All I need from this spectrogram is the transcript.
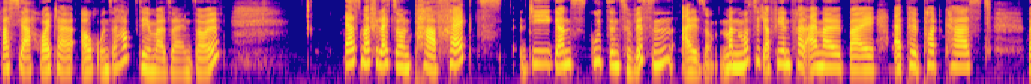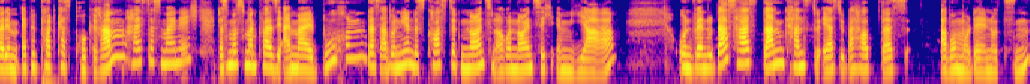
was ja heute auch unser Hauptthema sein soll. Erstmal vielleicht so ein paar Facts, die ganz gut sind zu wissen. Also, man muss sich auf jeden Fall einmal bei Apple Podcast bei dem Apple Podcast Programm heißt das, meine ich. Das muss man quasi einmal buchen. Das Abonnieren, das kostet 19,90 Euro im Jahr. Und wenn du das hast, dann kannst du erst überhaupt das Abo-Modell nutzen.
